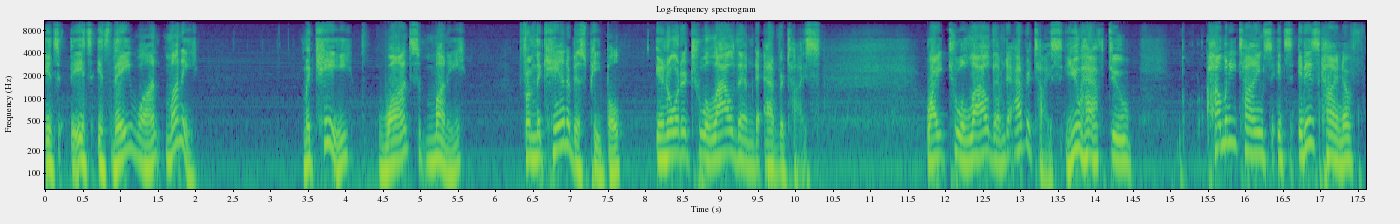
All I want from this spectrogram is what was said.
It's it's it's they want money. McKee wants money from the cannabis people in order to allow them to advertise. Right? To allow them to advertise. You have to how many times it's it is kind of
